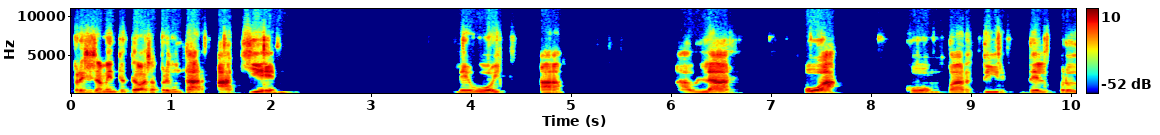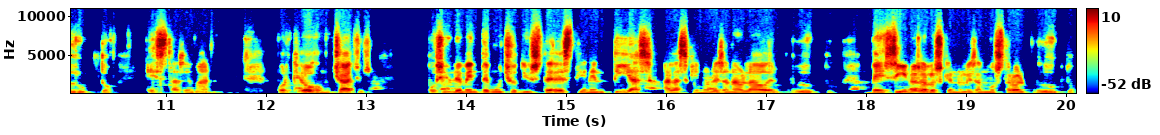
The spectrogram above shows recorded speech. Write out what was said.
precisamente te vas a preguntar, ¿a quién le voy a hablar o a compartir del producto esta semana? Porque, ojo, muchachos, posiblemente muchos de ustedes tienen tías a las que no les han hablado del producto, vecinos a los que no les han mostrado el producto,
